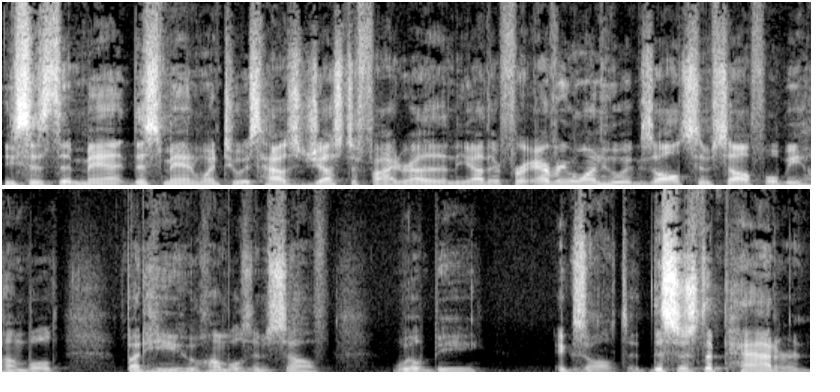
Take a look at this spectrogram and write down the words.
He says that man, this man went to his house justified rather than the other. For everyone who exalts himself will be humbled, but he who humbles himself will be exalted. This is the pattern.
